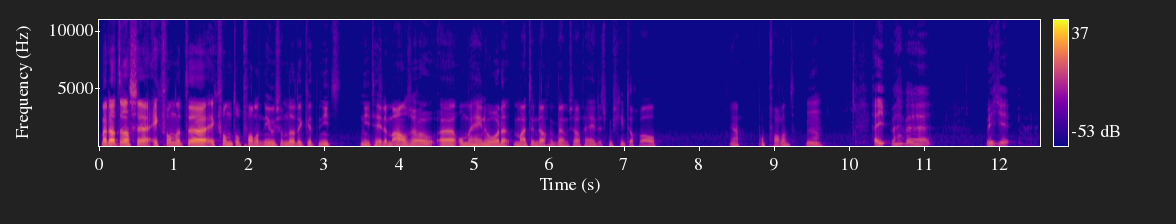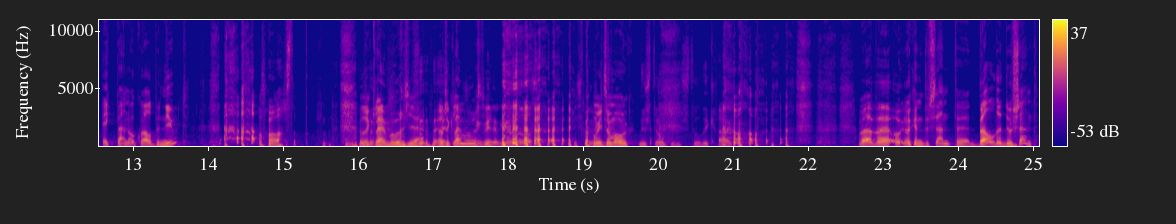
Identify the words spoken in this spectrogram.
Maar dat was, eh, ik, vond het, eh, ik vond het opvallend nieuws, omdat ik het niet, niet helemaal zo eh, om me heen hoorde. Maar toen dacht ik bij mezelf, hé, hey, dat is misschien toch wel ja, opvallend. Ja. hey, we hebben... Weet je, ik ben ook wel benieuwd. Wat was dat? Dat was een klein moertje, hè? Dat was een klein moertje. ook niet wat het was. Ik kwam iets omhoog. Die stoel, die stoel die kraakt. We hebben ook nog een docent, eh, het belde docent.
